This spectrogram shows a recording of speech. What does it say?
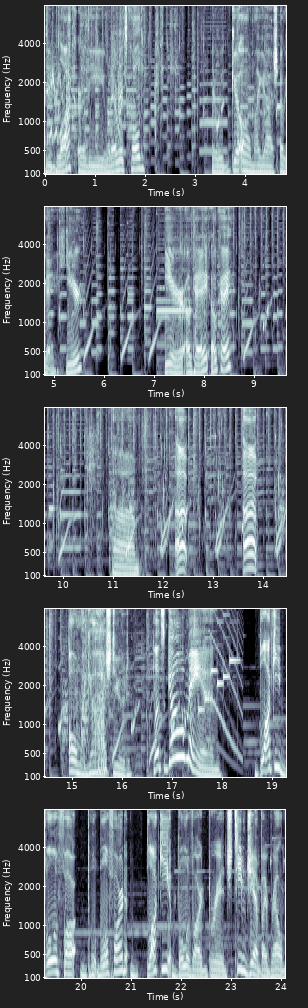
the block, or the, whatever it's called. There we go. Oh my gosh. Okay, here. Here. Okay, okay. Um, up. Up. Oh my gosh, dude. Let's go, man. Blocky Boulevard, Boulevard, Blocky Boulevard Bridge. Team Jamp by Realm.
